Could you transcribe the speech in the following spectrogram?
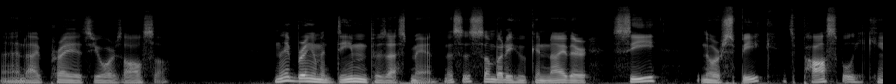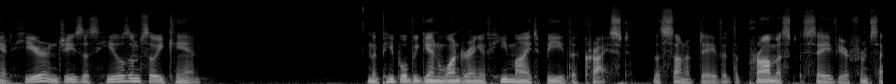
and I pray it's yours also. And they bring him a demon possessed man. This is somebody who can neither see nor speak. It's possible he can't hear, and Jesus heals him so he can. And the people begin wondering if he might be the Christ, the son of David, the promised Savior from 2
